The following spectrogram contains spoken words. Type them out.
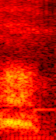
you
